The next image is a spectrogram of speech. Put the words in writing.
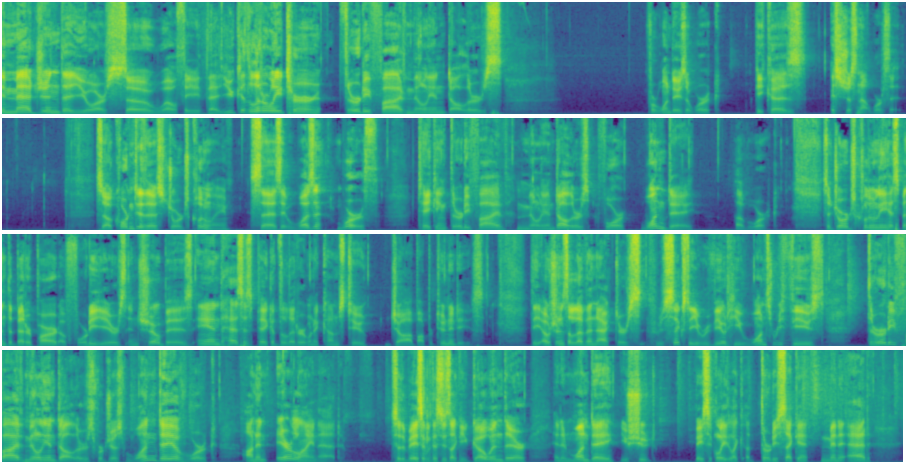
Imagine that you are so wealthy that you could literally turn $35 million for one day's of work because it's just not worth it. So, according to this, George Clooney says it wasn't worth taking $35 million for one day of work. So, George Clooney has spent the better part of 40 years in showbiz and has his pick of the litter when it comes to job opportunities. The Ocean's Eleven actor, who's 60, revealed he once refused $35 million for just one day of work on an airline ad. So basically, this is like you go in there, and in one day, you shoot basically like a 30 second minute ad,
